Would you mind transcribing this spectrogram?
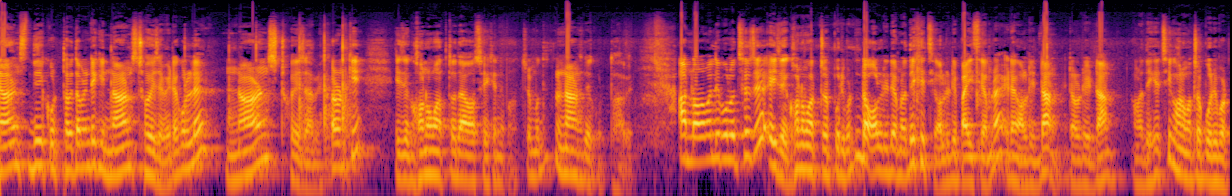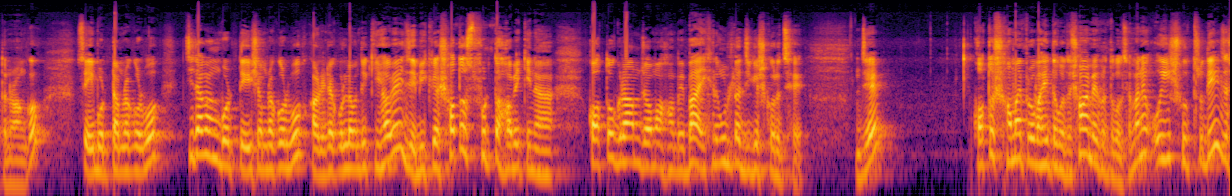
নার্নস দিয়ে করতে হবে, তার মানে এটা কি নার্নসড হয়ে যাবে? এটা করলে নার্নসড হয়ে যাবে। কারণ কি? এই যে ঘনমাত্রা দেওয়া আছে এখানে পাত্রের মধ্যে নার্নস দিয়ে করতে হবে। আর নর্মালি বলেছে যে, এই যে ঘনমাত্রার পরিবর্তনটা অলরেডি আমরা দেখেছি অলরেডি পাইছি আমরা, এটা অলরেডি ডান এটা অলরেডি ডান আমরা দেখেছি ঘনমাত্রা পরিবর্তনের অঙ্ক। সো এই বোর্ডটা আমরা করব, চিটাগাং বোর্ড তেইশ আমরা করব, কারণ এটা করলে আমাদের কী হবে? যে বিক্রিয়া স্বতঃস্ফূর্ত হবে কিনা, কত গ্রাম জমা হবে, বা এখানে উল্টা জিজ্ঞেস করেছে যে কত সময় প্রবাহিত করতে, সময় বের করতে বলছে। মানে ওই সূত্র দিয়ে যে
